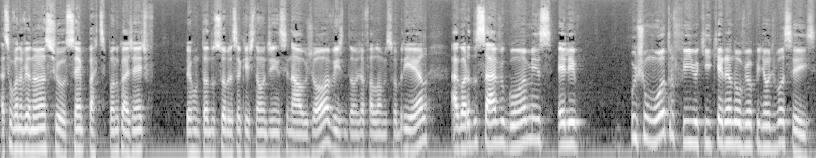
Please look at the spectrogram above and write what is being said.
a Silvana Venâncio sempre participando com a gente, perguntando sobre essa questão de ensinar os jovens, então já falamos sobre ela. Agora do Sávio Gomes, ele puxa um outro fio aqui querendo ouvir a opinião de vocês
